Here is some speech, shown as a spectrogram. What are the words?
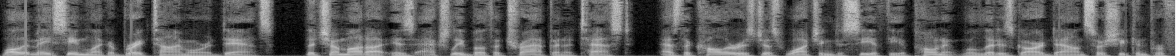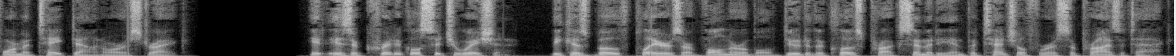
While it may seem like a break time or a dance, the chamada is actually both a trap and a test, as the caller is just watching to see if the opponent will let his guard down so she can perform a takedown or a strike. It is a critical situation, because both players are vulnerable due to the close proximity and potential for a surprise attack.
